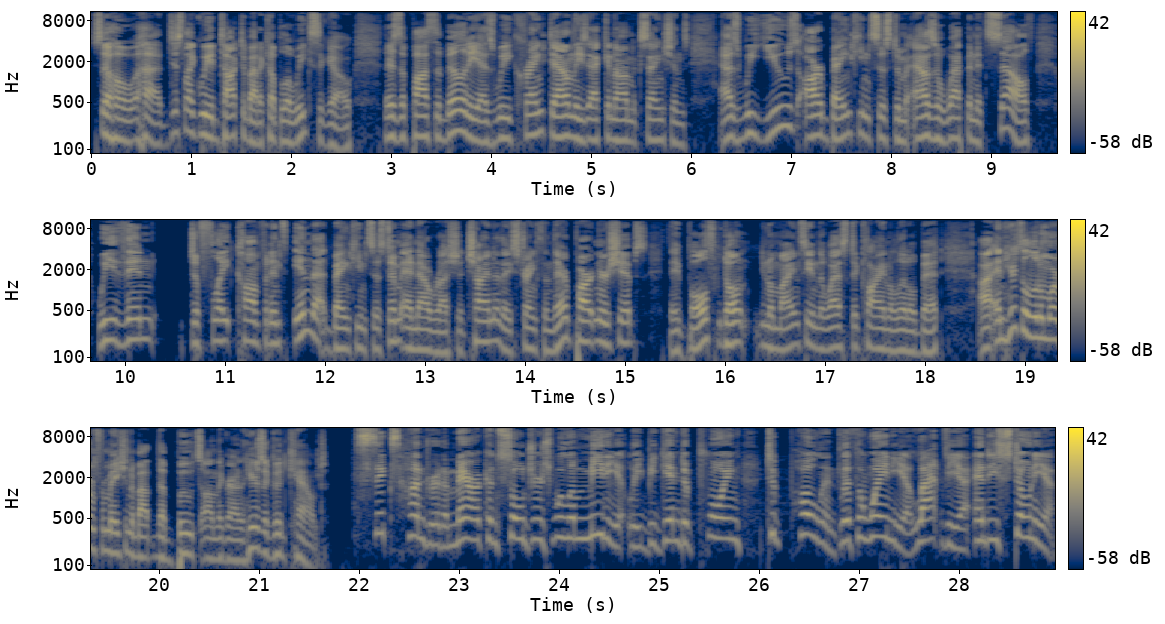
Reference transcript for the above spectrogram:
So, uh, just like we had talked about a couple of weeks ago, there's a possibility as we crank down these economic sanctions, as we use our banking system as a weapon itself, we then deflate confidence in that banking system. And now Russia, China, they strengthen their partnerships. They both don't, you know, mind seeing the West decline a little bit. Uh, and here's a little more information about the boots on the ground. Here's a good count. 600 American soldiers will immediately begin deploying to Poland, Lithuania, Latvia, and Estonia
